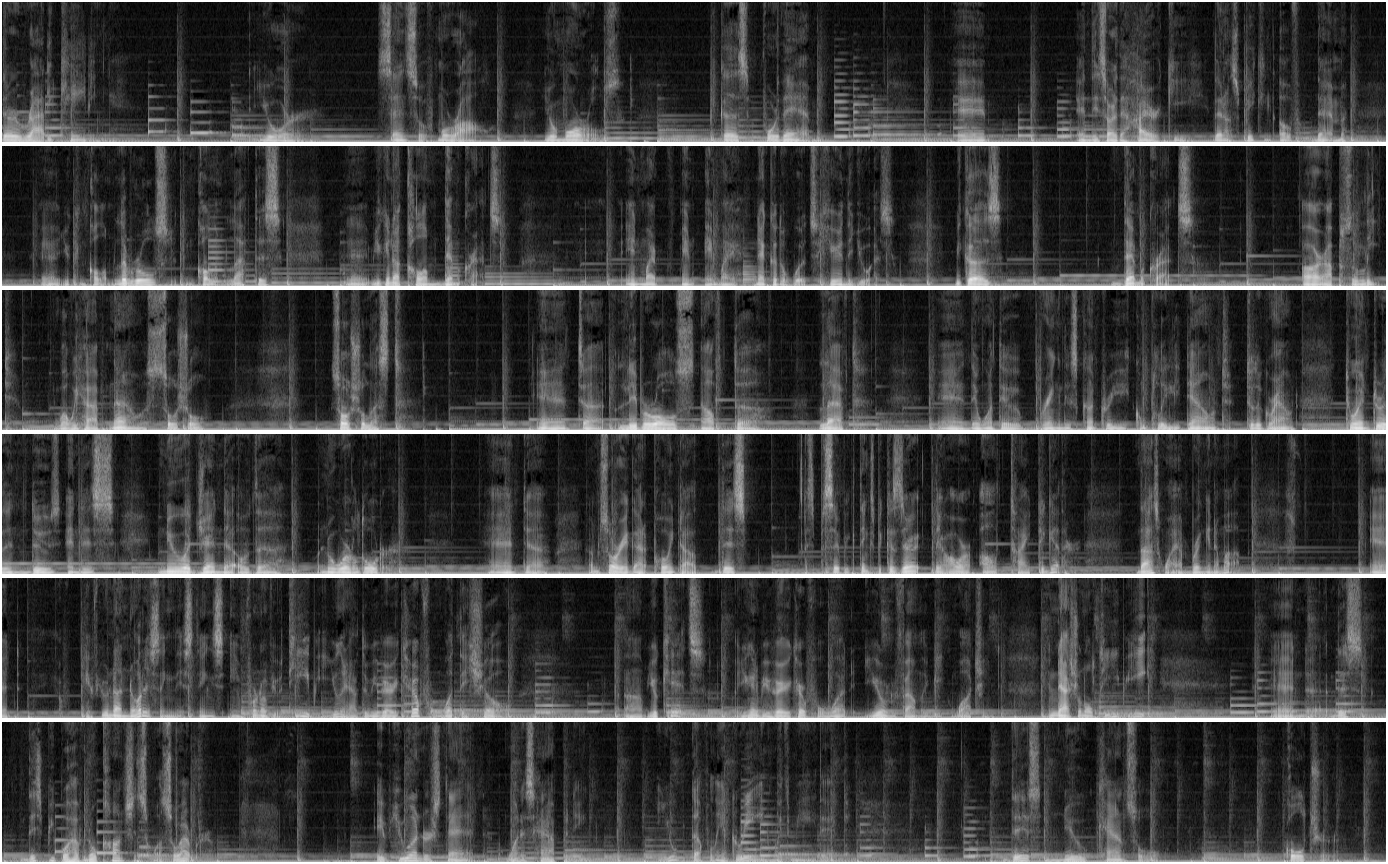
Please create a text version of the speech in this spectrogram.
They're eradicating your sense of morale, your morals, because for them, uh, and these are the hierarchy that I'm speaking of them. Uh, you can call them liberals, you can call them leftists, Uh, you cannot call them Democrats in my in, in my neck of the woods here in the US because Democrats are obsolete. What we have now is social socialist and uh, liberals of the left and they want to bring this country completely down to, to the ground to enter in this in this new agenda of the new world order. And uh, i'm sorry i gotta point out this specific things because they're they are all tied together. That's why i'm bringing them up and if you're not noticing these things in front of your TV, you're gonna have to be very careful what they show um, your kids. You're gonna be very careful what your family be watching in national TV. And uh, this, these people have no conscience whatsoever. If you understand what is happening, you definitely agreeing with me that this new cancel culture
